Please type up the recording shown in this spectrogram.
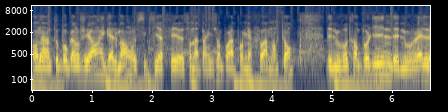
On a un toboggan géant également aussi qui a fait son apparition pour la première fois à Menton. Des nouveaux trampolines, des nouvelles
